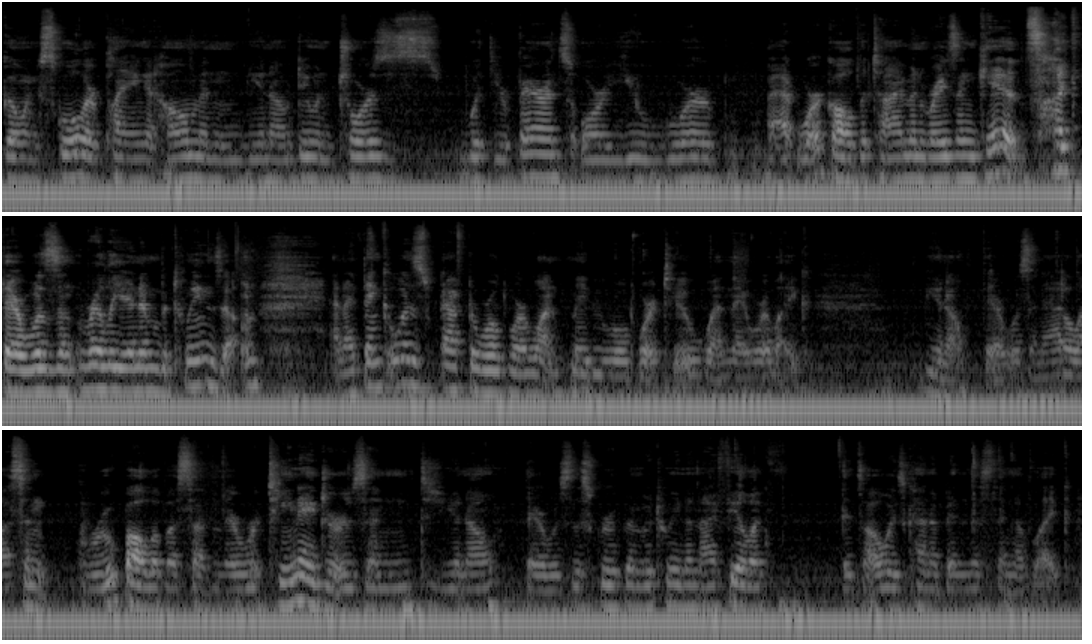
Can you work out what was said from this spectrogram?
going to school or playing at home and you know doing chores with your parents, or you were at work all the time and raising kids. Like there wasn't really an in between zone. And I think it was after World War One, maybe World War Two, when they were like you know, there was an adolescent group all of a sudden. There were teenagers, and, you know, there was this group in between. And I feel like it's always kind of been this thing of like,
